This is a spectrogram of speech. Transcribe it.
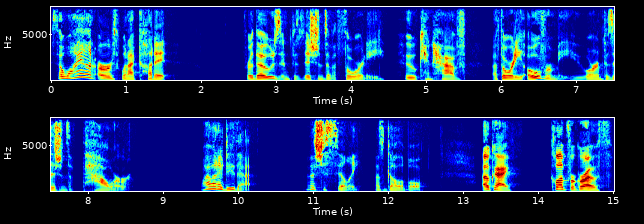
So, why on earth would I cut it for those in positions of authority who can have authority over me, who are in positions of power? Why would I do that? That's just silly. That's gullible. Okay. Club for Growth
